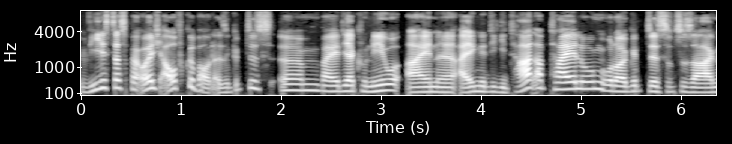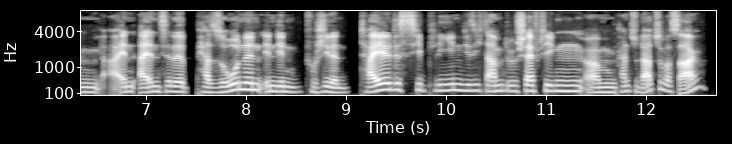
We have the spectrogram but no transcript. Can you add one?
Wie ist das bei euch aufgebaut? Also gibt es ähm, bei Diaconeo eine eigene Digitalabteilung oder gibt es sozusagen ein, einzelne Personen in den verschiedenen Teildisziplinen, die sich damit beschäftigen? Ähm, kannst du dazu was sagen?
